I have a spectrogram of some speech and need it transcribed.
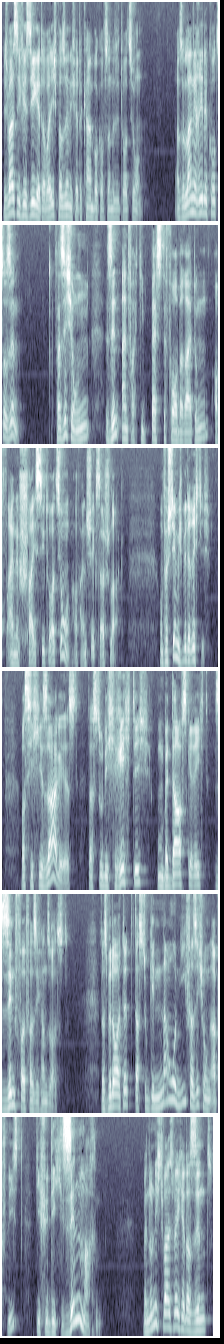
Ich weiß nicht, wie es dir geht, aber ich persönlich hätte keinen Bock auf so eine Situation. Also lange Rede, kurzer Sinn. Versicherungen sind einfach die beste Vorbereitung auf eine Scheißsituation, auf einen Schicksalsschlag. Und verstehe mich bitte richtig. Was ich hier sage ist, dass du dich richtig und bedarfsgerecht sinnvoll versichern sollst. Das bedeutet, dass du genau die Versicherungen abschließt, die für dich Sinn machen wenn du nicht weißt, welche das sind,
